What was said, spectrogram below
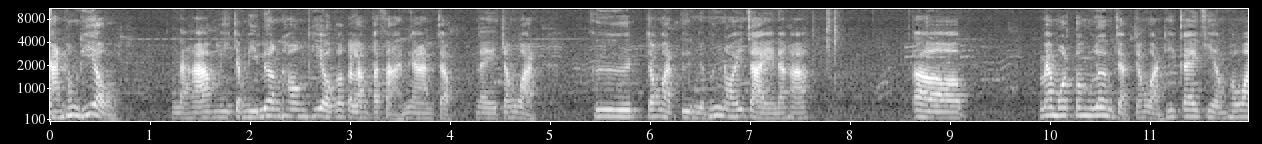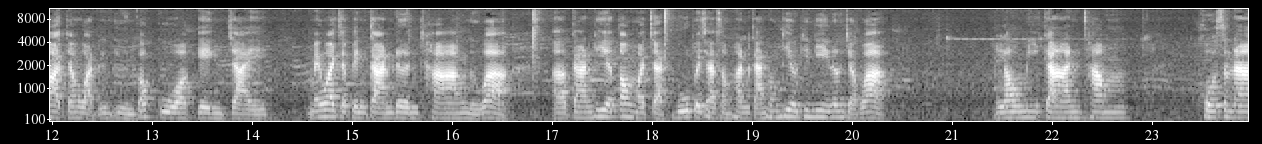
การท่องเที่ยว นะคะมีจะมีเรื่องท่องเที่ยวก็กำลังประสานงานกับในจังหวัด คือจังหวัดอื่นอย่าเพิ่งน้อยใจนะคะแม่มดต้องเริ่มจากจังหวัดที่ใกล้เคียงเพราะว่าจังหวัดอื่นๆ ก็กลัวเกรงใจ ไม่ว่าจะเป็นการเดินทางหรือว่าการที่จะต้องมาจัดบูธประชาสัมพันธ์การท่องเที่ยวที่นี่เนื่องจากว่า เรามีการทำโฆษณา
